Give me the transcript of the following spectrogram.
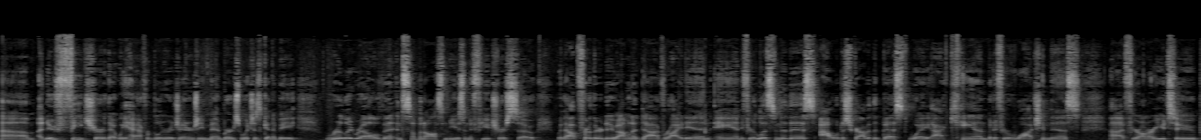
um, a new feature that we have for Blue Ridge Energy members, which is going to be really relevant and something awesome to use in the future. So, without further ado, I'm going to dive right in. And if you're listening to this, I will describe it the best way I can. But if you're watching this, uh, if you're on our YouTube,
